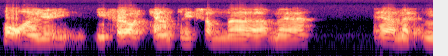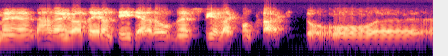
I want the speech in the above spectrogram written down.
var han ju i, i förkant liksom eh, med det här med, med, det hade han ju varit redan tidigare då med spelarkontrakt och, och eh,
